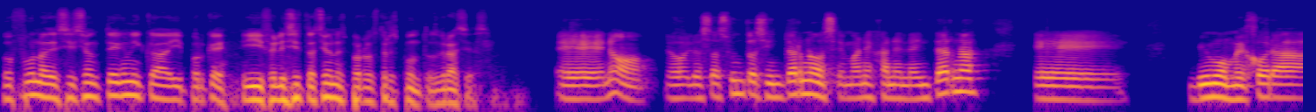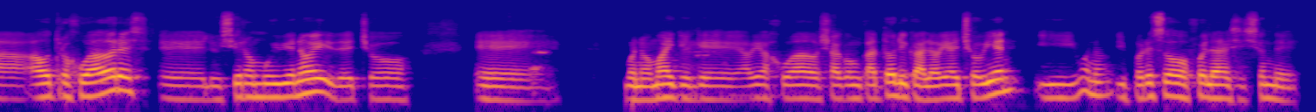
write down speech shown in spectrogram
o fue una decisión técnica y por qué? Y felicitaciones por los tres puntos, gracias. no, los asuntos internos se manejan en la interna vimos mejor a, otros jugadores, eh, lo hicieron muy bien hoy, de hecho, eh, bueno, Michael que había jugado ya con Católica lo había hecho bien y bueno, y por eso fue la decisión de,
